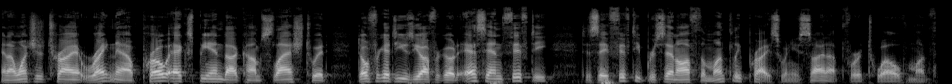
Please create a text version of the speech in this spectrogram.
and I want you to try it right now. ProXPN.com slash twit. Don't forget to use the offer code SN50 to save 50% off the monthly price when you sign up for a 12 month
